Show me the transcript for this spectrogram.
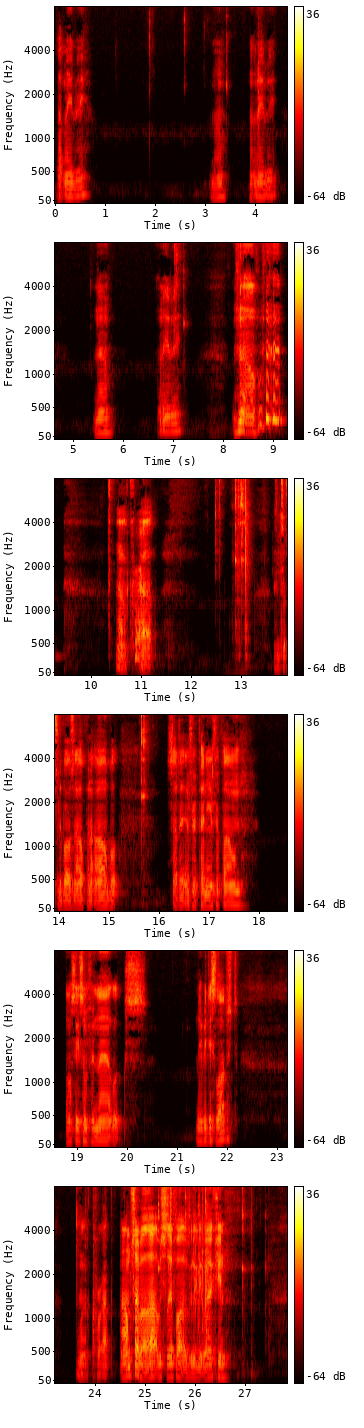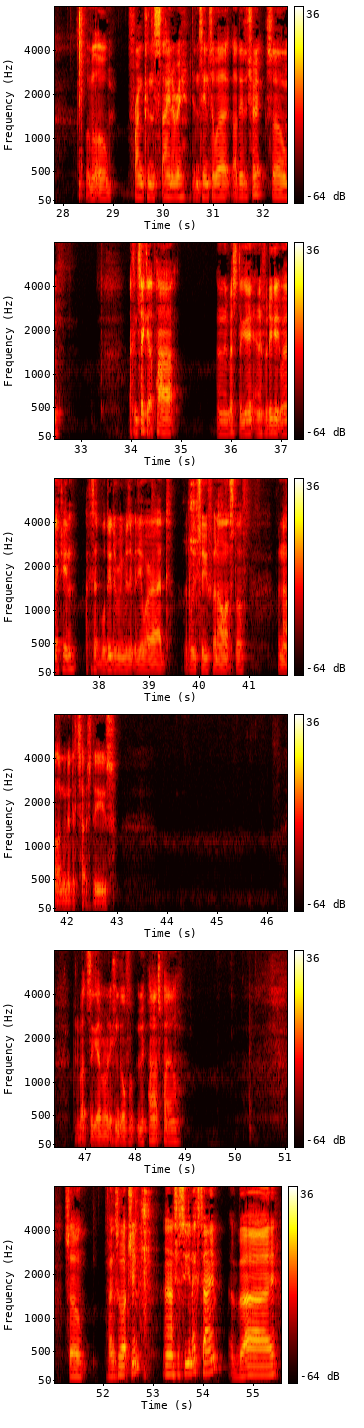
That maybe? No? That maybe? No? That maybe? No. oh, crap. Isn't touching the ball's not open at all, but so I did it in for a penny in for a pound. I'll see something there that looks maybe dislodged. Oh crap. I'm sorry about that, obviously I thought I was going to get it working. But my little Frankensteinery didn't seem to work I'll do the trick, so I can take it apart and investigate and if I do get it working, like I said we'll do the revisit video where I had the Bluetooth and all that stuff. But now I'm going to detach these. Put it back together and it can go for my parts pile. So, thanks for watching and I shall see you next time. Bye.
